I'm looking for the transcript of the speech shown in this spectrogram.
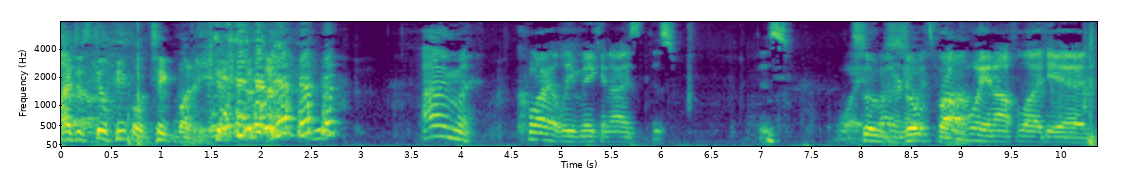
I just kill people and take money. I'm quietly making eyes at this this wife. So, I don't know. It's Zopha- probably an awful idea, and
